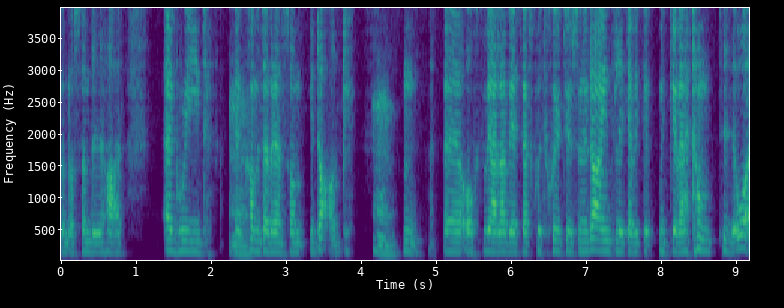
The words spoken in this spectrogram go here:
000 då som vi har agreed, eh, Mm. kommit överens om idag. mm, Mm. Eh, Och vi alla vet ju att 77 000 idag är inte lika mycket, mycket värt om tio år.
